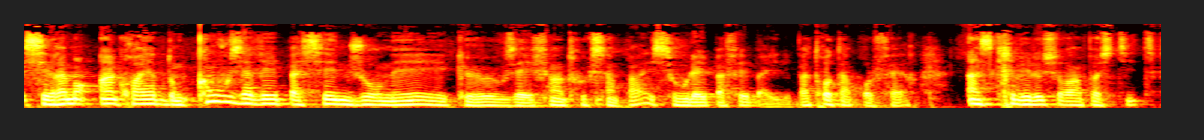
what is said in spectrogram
C'est vraiment incroyable. Donc, quand vous avez passé une journée et que vous avez fait un truc sympa, et si vous l'avez pas fait, bah, il n'est pas trop tard pour le faire, inscrivez-le sur un post-it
